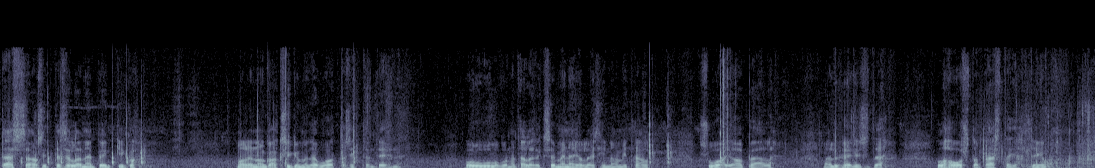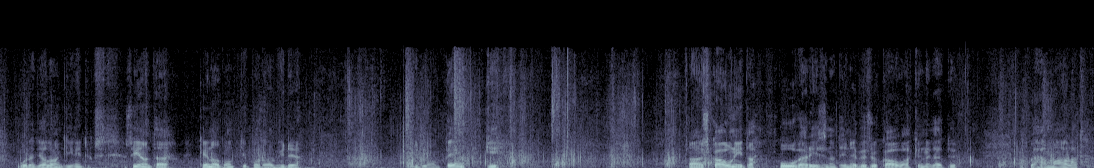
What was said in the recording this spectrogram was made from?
Tässä on sitten sellainen penkki, kun mä olen noin 20 vuotta sitten tehnyt. Ollut ulkona. Tällaiseksi se menee, jollei siinä ole mitään suojaa päällä. Mä lyhensin sitä lahosta päästä ja tein uudet jalan kiinnitykset. Siinä on tää Kenokonttiporo video. Videon penkki. Nämä olisi kauniita puuvärisenä, ei ne pysy kauaakin, ne täytyy nyt vähän maalata.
